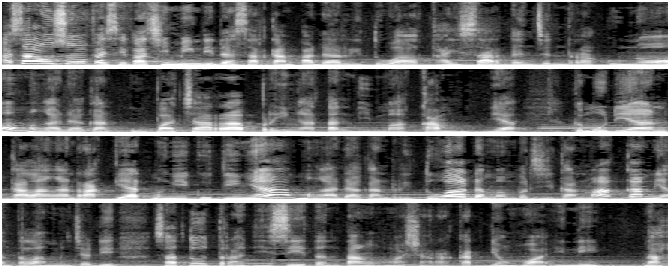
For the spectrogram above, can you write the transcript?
Asal-usul festival Ciming didasarkan pada ritual kaisar dan jenderal kuno mengadakan upacara peringatan di makam ya. Kemudian kalangan rakyat mengikutinya mengadakan ritual dan membersihkan makam yang telah menjadi satu tradisi tentang masyarakat Tionghoa ini. Nah,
